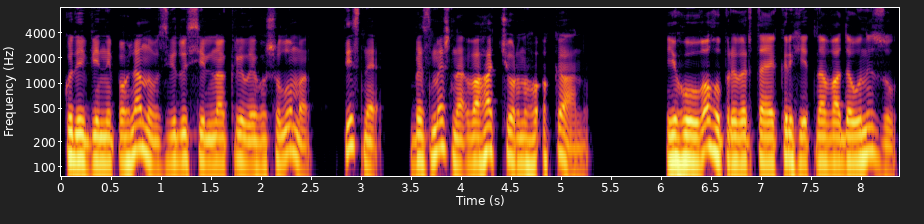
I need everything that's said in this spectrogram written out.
Куди б він не поглянув, звідусіль на акрили його шолома тисне безмежна вага Чорного океану. Його увагу привертає крихітна вада унизу,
